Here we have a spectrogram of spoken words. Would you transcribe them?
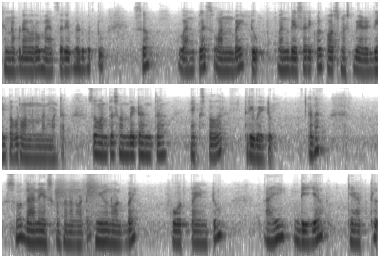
చిన్నప్పుడు ఎవరో మ్యాథ్స్ సరిపోయినట్టు చెప్పినట్టు గుర్తు. So one plus one by two. One base are equal powers must be added దీని పవర్ వన్ ఉందన్నమాట. So one plus one by two ఎంత? X power three by two కదా? సో దాన్ని వేసుకుంటాను అనమాట mu naught by four pi two IDL capital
